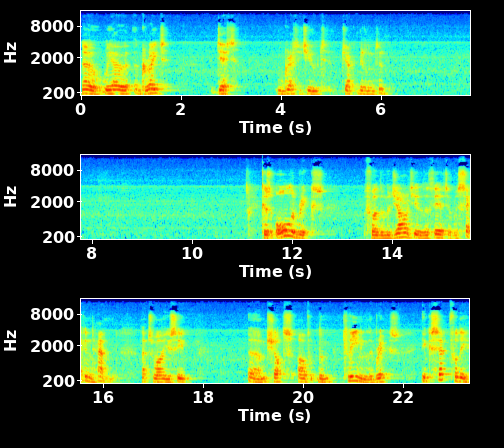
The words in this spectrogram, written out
No, we owe a great debt of gratitude to Jack Billington. Because all the bricks for the majority of the theatre were second hand. That's why you see um, shots of them cleaning the bricks, except for the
